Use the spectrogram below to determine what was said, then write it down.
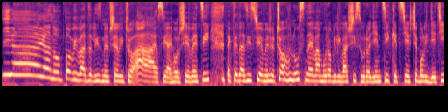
Ja, áno, povyvádzali sme všeličo a asi aj horšie veci. Tak teda zistujeme, že čo hnusné vám urobili vaši súrodenci, keď ste ešte boli deti.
